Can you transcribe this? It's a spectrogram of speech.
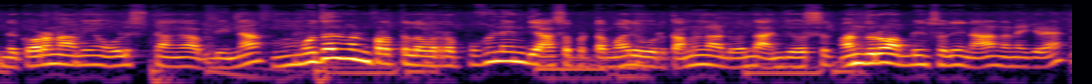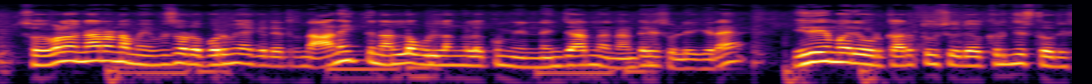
இந்த கொரோனாவையும் ஒழிச்சிட்டாங்க அப்படின்னா முதல்வன் படத்தில் வர்ற புகழேந்தி ஆசைப்பட்ட மாதிரி ஒரு தமிழ்நாடு வந்து அஞ்சு வருஷம் வந்துடும் அப்படின்னு சொல்லி நான் நினைக்கிறேன். ஸோ இவ்வளோ நேரம் நம்ம எபிசோட பொறுமையாக கேட்டுட்டு இருந்த அனைத்து நல்ல உள்ளங்களுக்கும் என் நெஞ்சார்ந்த நன்றி சொல்லிக்கிறேன். இதே மாதிரி ஒரு கருத்து ஸ்டுடியோ கிரிஞ்சி ஸ்டோரி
